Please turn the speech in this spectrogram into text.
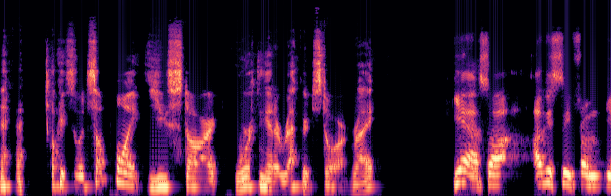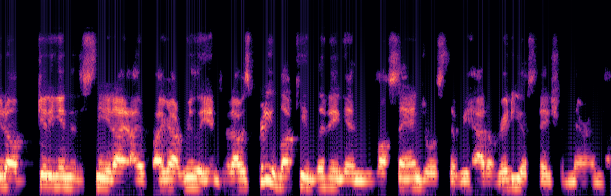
okay, so at some point you start working at a record store, right? Yeah, so obviously from you know getting into the scene, I, I, I got really into it. I was pretty lucky living in Los Angeles that we had a radio station there in the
